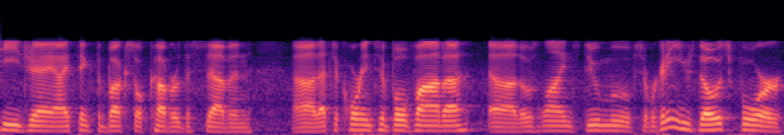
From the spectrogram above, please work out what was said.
TJ. I think the Bucks will cover the seven. Uh, that's according to Bovada. Uh, those lines do move, so we're going to use those for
